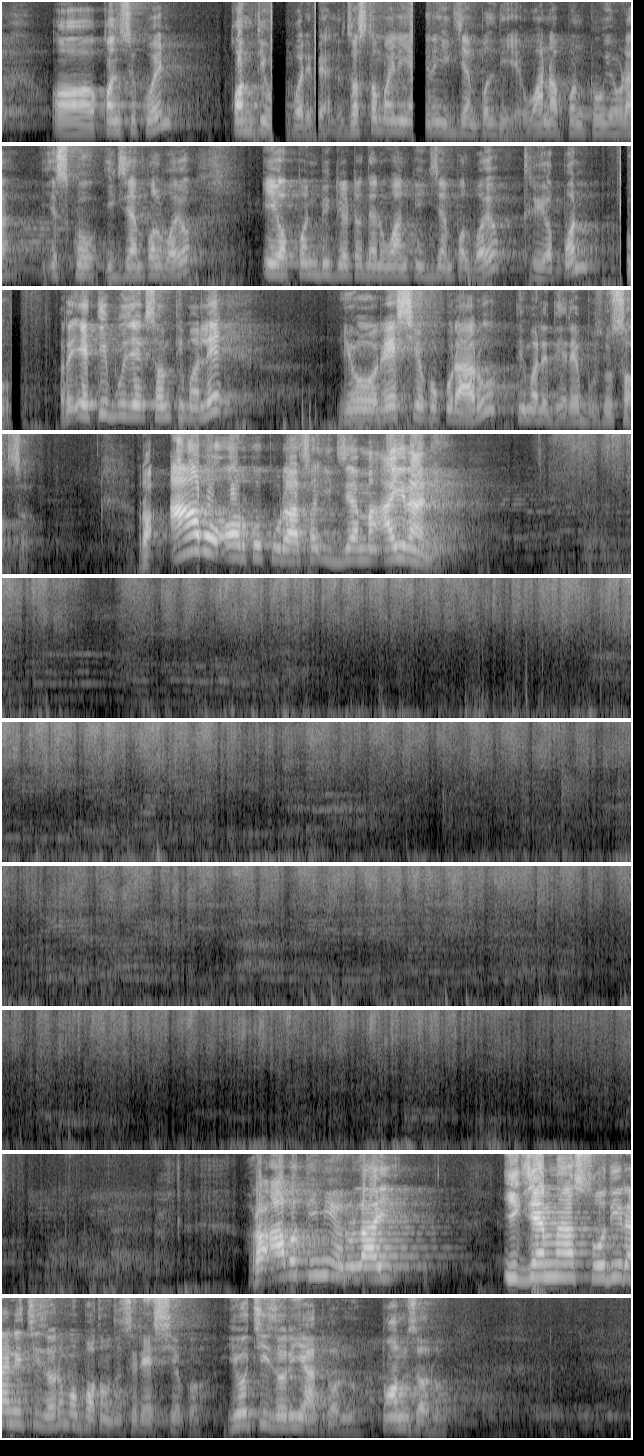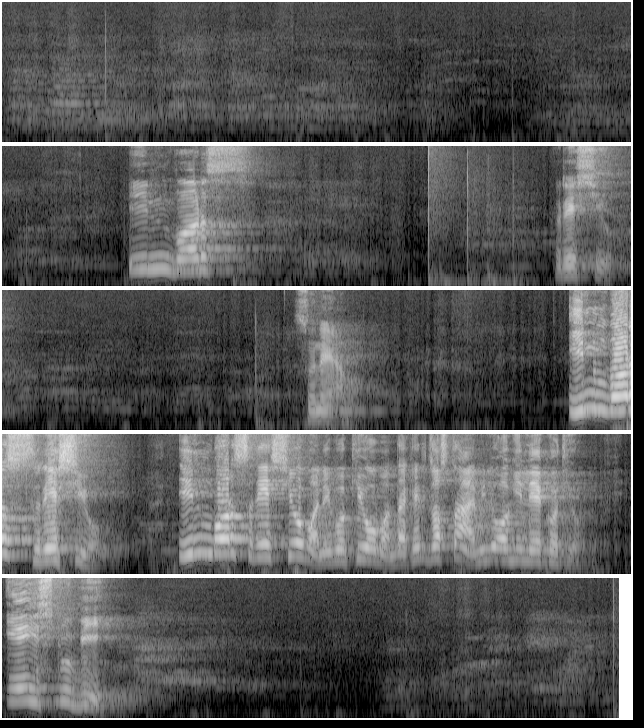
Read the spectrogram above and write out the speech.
कन्सिक्वेन्ट कम्ती हुनु पऱ्यो भ्यालु। जस्तो मैले यहाँ इक्जाम्पल दिएँ। वान अपन टू एउटा यसको इक्जाम्पल भयो। A upon B greater than वानको इक्जाम्पल भयो। थ्री अपन टू र यति बुझेको छौँ तिमीहरूले यो रेसियोको कुराहरू तिमीले धेरै बुझ्नु सक्छ। र अब अर्को कुरा छ इक्जाममा आइरहने। र अब तिमीहरूलाई इक्जाममा सोधिरहने चिजहरू म बताउँदैछु रेसियोको। यो चिजहरू याद गर्नु टर्म्सहरू। Inverse ratio. सुने अब। Inverse ratio. इन्भर्स रेसियो भनेको के हो भन्दाखेरि जस्तो हामीले अघि लिएको थियो A is to B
